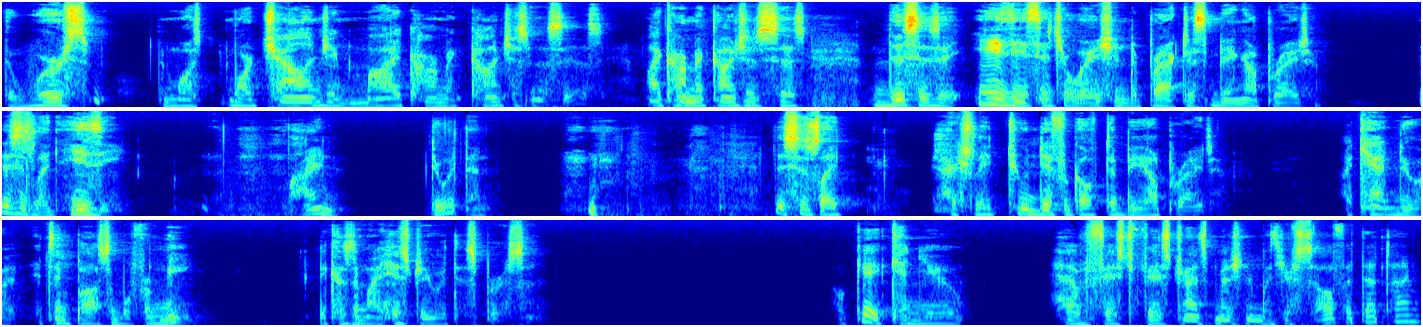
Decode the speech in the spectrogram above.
the worse, the most more challenging my karmic consciousness is. My karmic conscience says, this is an easy situation to practice being upright. This is like easy. Fine, do it then. this is like actually too difficult to be upright. I can't do it. It's impossible for me because of my history with this person. Okay, can you have face to face transmission with yourself at that time?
